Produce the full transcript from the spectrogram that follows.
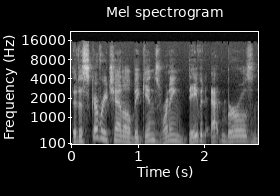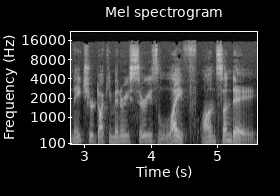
The Discovery Channel begins running David Attenborough's nature documentary series Life on Sunday.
